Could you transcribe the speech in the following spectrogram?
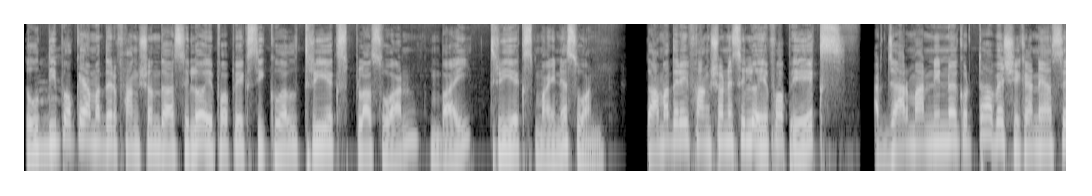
তো উদ্দীপকে আমাদের ফাংশন দেওয়া ছিল f of x equal three x plus one by three x minus one তো আমাদের এই ফাংশনে ছিল এফ অফ এক্স আর যার মান নির্ণয় করতে হবে সেখানে আছে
